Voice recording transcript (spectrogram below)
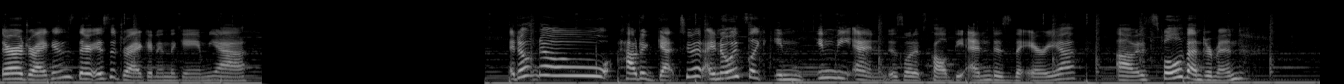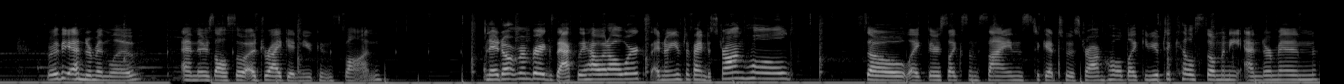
There are dragons? There is a dragon in the game, yeah. I don't know how to get to it. I know it's like in in the end is what it's called. The end is the area. Um, it's full of Endermen. It's where the Endermen live. And there's also a dragon you can spawn. And I don't remember exactly how it all works. I know you have to find a stronghold. So like there's like some signs to get to a stronghold. Like you have to kill so many Endermen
